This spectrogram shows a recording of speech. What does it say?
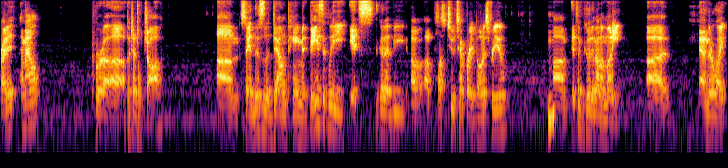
credit amount for a, a potential job. Um, saying this is a down payment. Basically, it's gonna be a, a plus two temporary bonus for you. Mhm. Um, it's a good amount of money, uh, and they're like,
